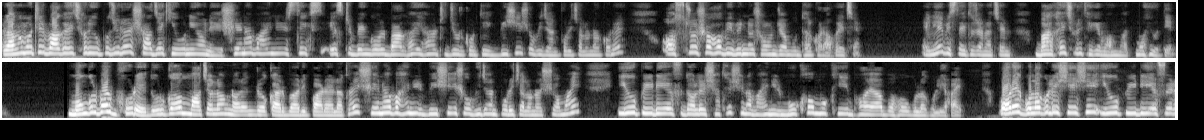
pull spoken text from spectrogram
রাঙামাটির বাঘাইছড়ি উপজেলার সাজেক ইউনিয়নে সেনাবাহিনীর সিক্স ইস্ট বেঙ্গল বাঘাইহাট জোর কর্তৃক বিশেষ অভিযান পরিচালনা করে অস্ত্রসহ বিভিন্ন সরঞ্জাম উদ্ধার করা হয়েছে। এ নিয়ে বিস্তারিত জানাচ্ছেন বাঘাইছড়ি থেকে মোহাম্মদ মহিউদ্দিন। মঙ্গলবার ভোরে দুর্গম মাচালং নরেন্দ্র কারবারি পাড়া এলাকায় সেনাবাহিনীর বিশেষ অভিযান পরিচালনার সময় ইউপিডিএফ দলের সাথে সেনাবাহিনীর মুখোমুখি ভয়াবহ গোলাগুলি হয়। পরে গোলাগুলি শেষে ইউপিডিএফ এর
